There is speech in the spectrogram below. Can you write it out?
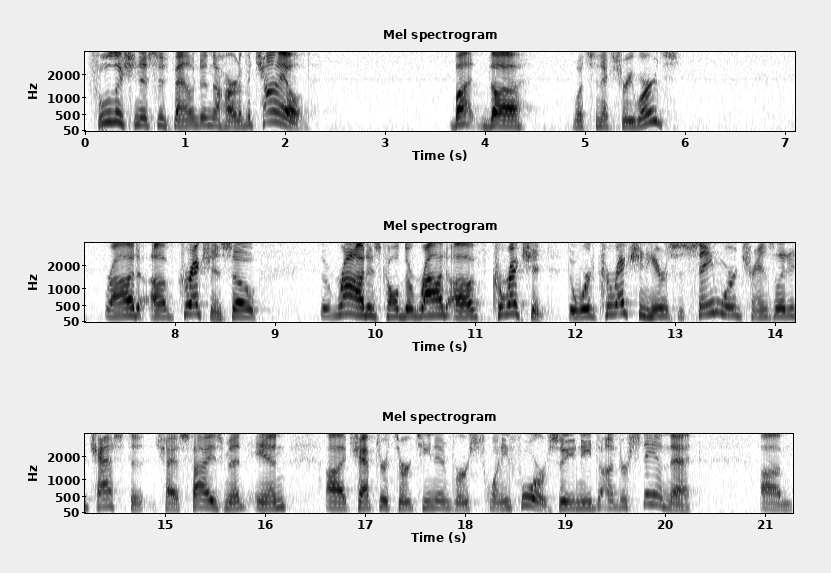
Foolishness is bound in the heart of a child. But the, what's the next three words? Rod of correction. So the rod is called the rod of correction. The word correction here is the same word translated chastisement in uh, chapter 13 and verse 24. So you need to understand that. Um,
